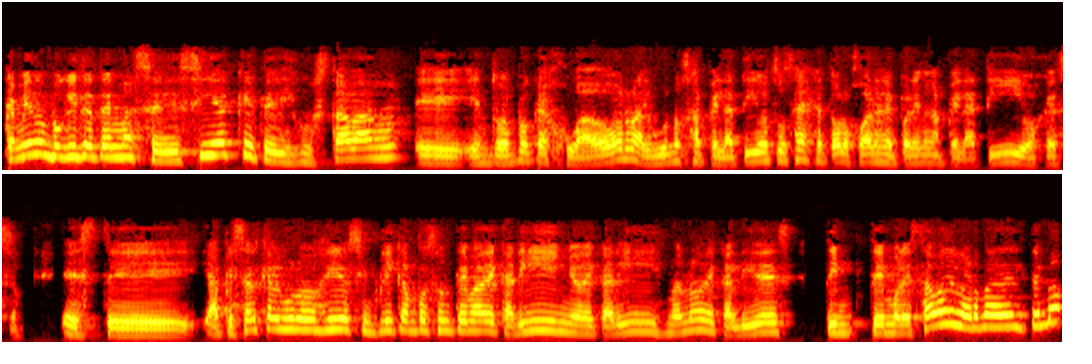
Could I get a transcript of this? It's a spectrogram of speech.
Cambiando un poquito de tema, se decía que te disgustaban eh, en tu época de jugador algunos apelativos. Tú sabes que todos los jugadores le ponen apelativos, que eso. Este, a pesar que algunos de ellos implican pues un tema de cariño, de carisma, ¿no? De calidez. te molestaba de verdad el tema?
